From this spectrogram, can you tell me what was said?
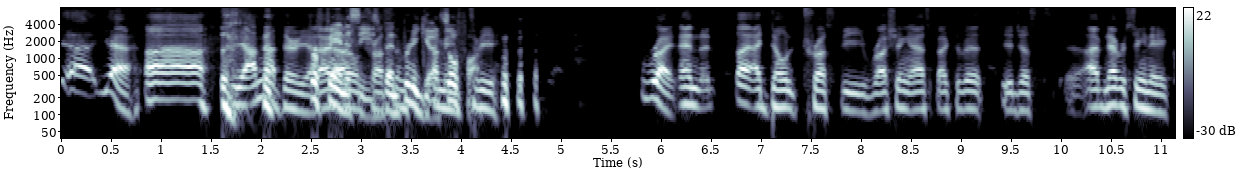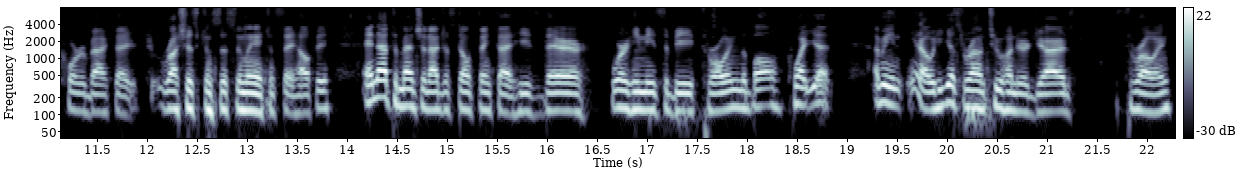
Yeah, yeah. Uh, yeah, I'm not there yet. For I- I don't fantasy, been him. pretty good I mean, so far. be- right, and uh, I I don't trust the rushing aspect of it. You just, I've never seen a quarterback that rushes consistently and can stay healthy. And not to mention, I just don't think that he's there where he needs to be throwing the ball quite yet. I mean, you know, he gets around 200 yards throwing,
